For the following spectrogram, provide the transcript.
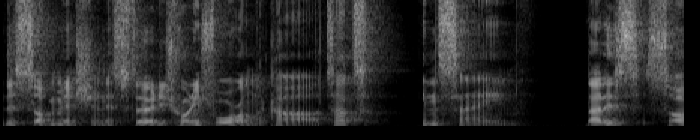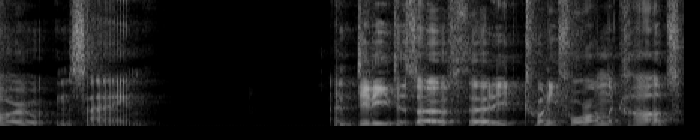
this submission, it's 30 24 on the cards. That's insane. That is so insane. And did he deserve 30 24 on the cards?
